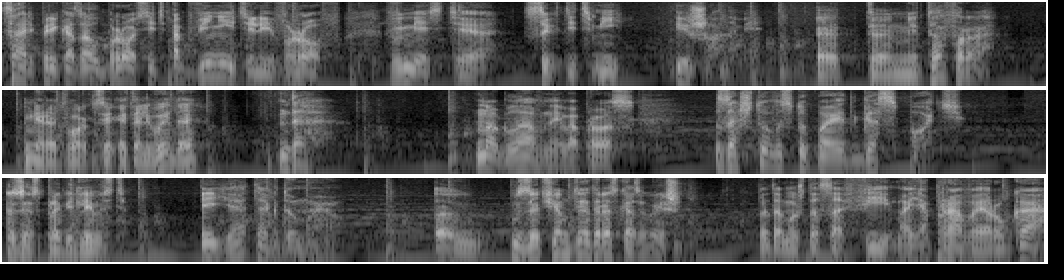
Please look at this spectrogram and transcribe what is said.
царь приказал бросить обвинителей в ров вместе с их детьми и женами. Это метафора? Миротворцы — это львы, да? Да. Но главный вопрос – за что выступает Господь? За справедливость? И я так думаю. А зачем ты это рассказываешь? Потому что Софи, моя правая рука,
